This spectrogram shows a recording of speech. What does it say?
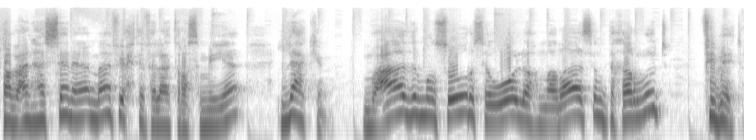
طبعا هالسنة ما في احتفالات رسمية لكن معاذ المنصور سووا له مراسم تخرج في بيته.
